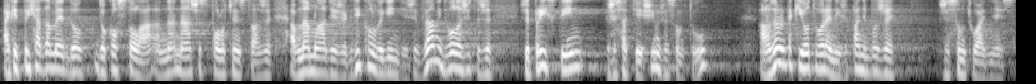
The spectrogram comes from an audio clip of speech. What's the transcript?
Aj keď prichádzame do, do kostola, na, na naše spoločenstva, že, a na mládeže, kdekoľvek inde, že veľmi dôležité, že, že prísť tým, že sa teším, že som tu, ale zároveň taký otvorený, že Pane Bože, že som tu aj dnes.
